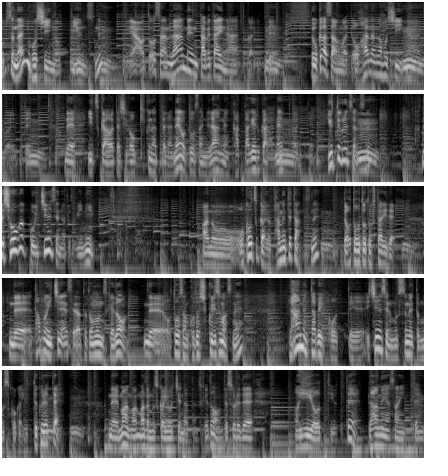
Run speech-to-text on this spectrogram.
お父さん何欲しいの?」って言うんですね。うんいやお父さんラーメン食べたいなとか言って、うんでお母さんはお花が欲しいなとか言って、うんでいつか私が大きくなったらねお父さんにラーメン買ってあげるからねうんとか言って言ってくれてたんですね。うんで小学校1年生になった時にあのお小遣いを貯めてたんですね。うんで弟と2人で。で多分1年生だったと思うんですけどでお父さん今年クリスマスねラーメン食べ行こうって1年生の娘と息子が言ってくれて、うんでまあままだ息子は幼稚園だったんですけどでそれで「あいいよ」って言ってラーメン屋さん行って、う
